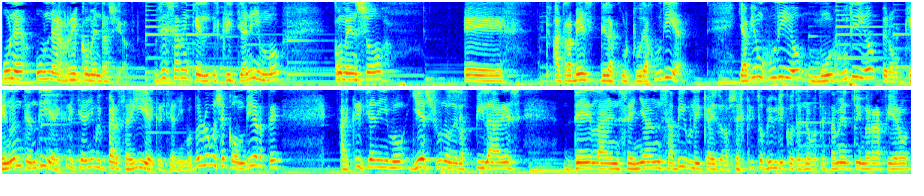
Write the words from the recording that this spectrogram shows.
una, una recomendación. Ustedes saben que el, cristianismo comenzó eh, a través de la cultura judía. Y había un judío, muy judío, pero que no entendía el cristianismo y perseguía el cristianismo. Pero luego se convierte al cristianismo y es uno de los pilares de la enseñanza bíblica y de los escritos bíblicos del Nuevo Testamento y me refiero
